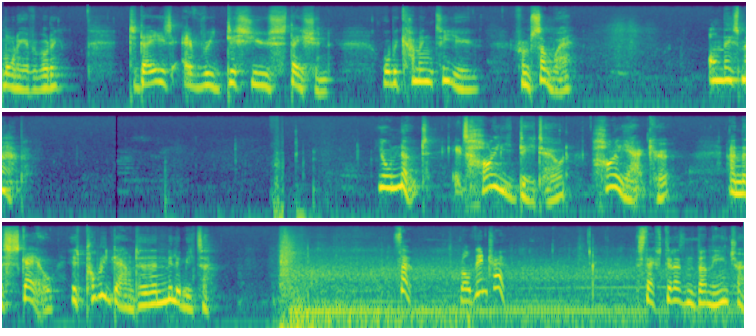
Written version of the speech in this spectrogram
Good morning, everybody. Today's every disused station will be coming to you from somewhere on this map. You'll note it's highly detailed, highly accurate, and the scale is probably down to the millimetre. So, roll the intro. Steph still hasn't done the intro.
